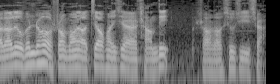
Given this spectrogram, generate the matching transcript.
打到六分之后，双方要交换一下场地，稍稍休息一下。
